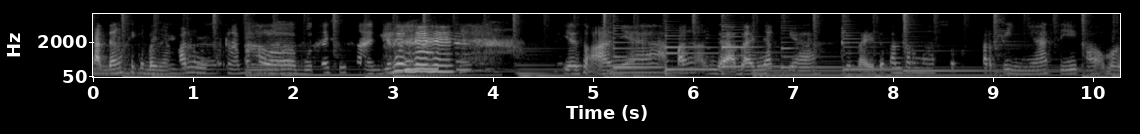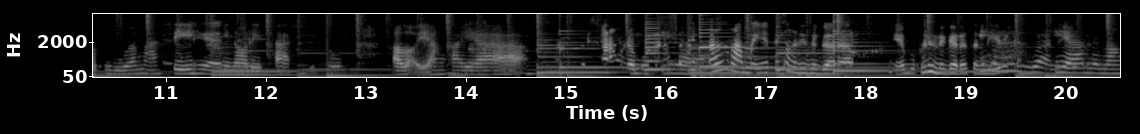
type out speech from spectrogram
kadang sih kebanyakan Oh. Kenapa eh, kalau buta susah aja? ya soalnya apa nggak banyak ya kita itu kan termasuk sepertinya sih kalau menurut gua masih Iya sih. minoritas gitu kalau yang kayak sekarang udah mulai. Iya. Tapi sekarang ramenya tuh malah di negara luar ya, bukan di negara sendiri Iya, kan gua aneh. iya memang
